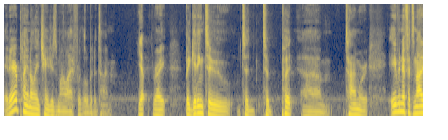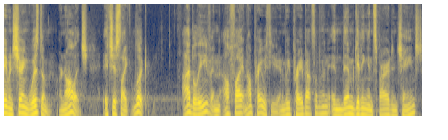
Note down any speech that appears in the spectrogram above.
An airplane only changes my life for a little bit of time, yep right? But getting to to to put um, time where, even if it's not even sharing wisdom or knowledge, it's just like, look, I believe and I'll fight and I'll pray with you. And we pray about something and them getting inspired and changed.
